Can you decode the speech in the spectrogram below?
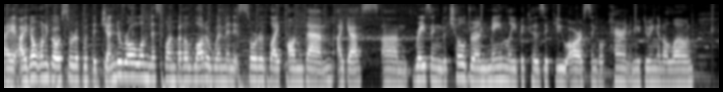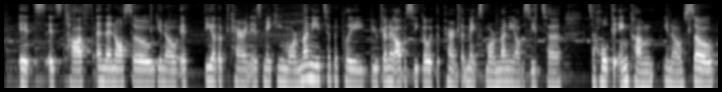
I, I don't want to go sort of with the gender role on this one, but a lot of women, it's sort of like on them, I guess, um, raising the children mainly because if you are a single parent and you're doing it alone, it's it's tough. And then also, you know, if the other parent is making more money, typically you're going to obviously go with the parent that makes more money, obviously to to hold the income, you know. So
